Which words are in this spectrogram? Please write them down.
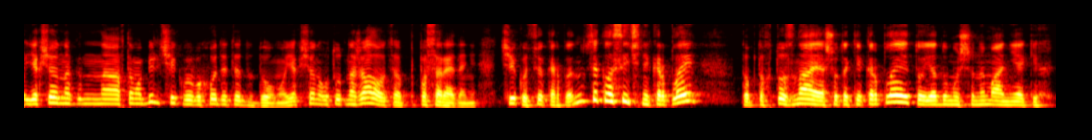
якщо на, на автомобіль чик, ви виходите додому. Якщо тут нажала оце посередині, чик, оце CarPlay. Ну, це класичний CarPlay. Тобто, хто знає, що таке CarPlay, то я думаю, що немає ніяких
